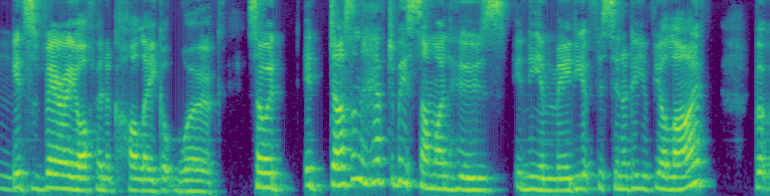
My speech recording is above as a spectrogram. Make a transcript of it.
Mm. It's very often a colleague at work. So it it doesn't have to be someone who's in the immediate vicinity of your life, but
